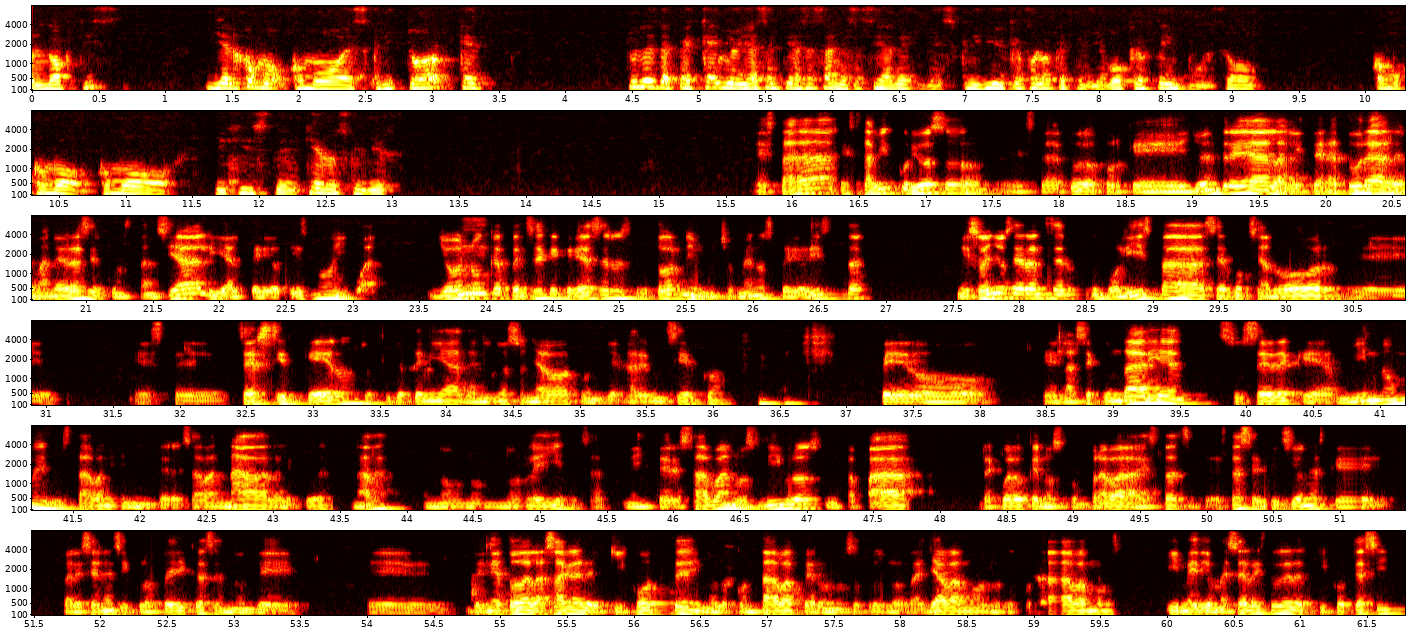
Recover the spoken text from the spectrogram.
Manuel Noctis, y él como, como escritor, que tú desde pequeño ya sentías esa necesidad de, escribir, ¿qué fue lo que te llevó, qué te impulsó? ¿Cómo, cómo, cómo dijiste, quiero escribir? Está, está bien curioso, este, Arturo, porque yo entré a la literatura de manera circunstancial y al periodismo igual. Yo nunca pensé que quería ser escritor, ni mucho menos periodista. Mis sueños eran ser futbolista, ser boxeador, eh, este, ser cirquero. Yo, yo tenía, de niño soñaba con viajar en un circo, pero en la secundaria sucede que a mí no me gustaba ni me interesaba nada la lectura, nada, no, no, no leía, o sea, me interesaban los libros, mi papá recuerdo que nos compraba estas, estas ediciones que parecían enciclopédicas en donde eh, toda la saga del Quijote y nos lo contaba, pero nosotros lo rayábamos, lo recortábamos y medio me sé la historia del Quijote así.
